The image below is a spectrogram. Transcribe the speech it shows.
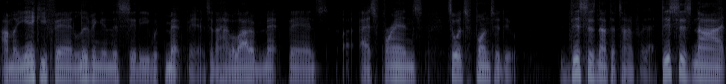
I'm a Yankee fan living in this city with Met fans, and I have a lot of Met fans uh, as friends, so it's fun to do. This is not the time for that. This is not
